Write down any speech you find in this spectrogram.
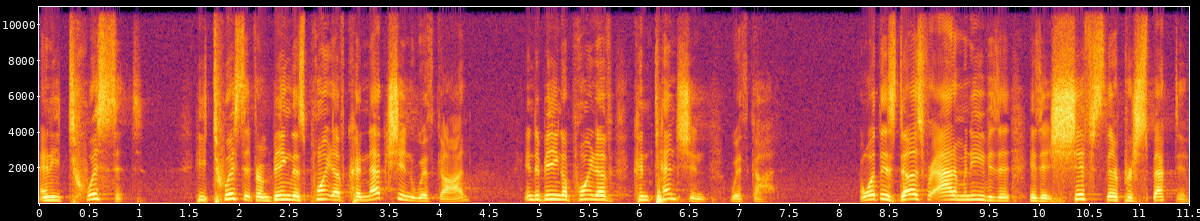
and he twists it he twists it from being this point of connection with God into being a point of contention with God. And what this does for Adam and Eve is it, is it shifts their perspective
